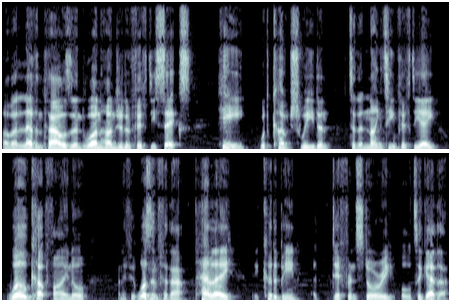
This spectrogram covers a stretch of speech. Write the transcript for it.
of 11,156. He would coach Sweden to the 1958 World Cup final, and if it wasn't for that Pele, it could have been a different story altogether.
